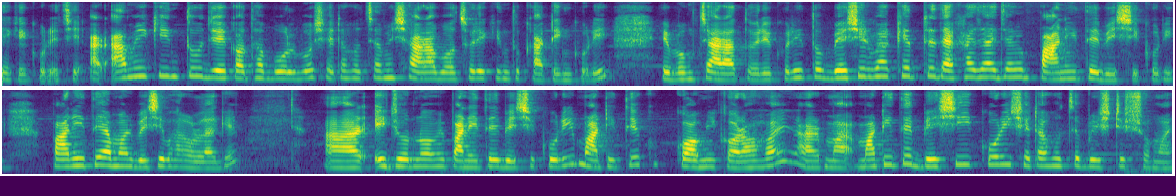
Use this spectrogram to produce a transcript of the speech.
থেকে করেছি। আর আমি কিন্তু যে কথা বলব, সেটা হচ্ছে আমি সারা বছরই কিন্তু কাটিং করি এবং চারা তৈরি করি। তো বেশিরভাগ ক্ষেত্রে দেখা যায় যে আমি পানিতে বেশি করি। পানিতে আমার বেশি ভালো লাগে। আর এই জন্য আমি পানিতে বেশি করি। মাটিতে খুব কমই করা হয়। আর মাটিতে বেশি করি সেটা হচ্ছে বৃষ্টির সময়।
